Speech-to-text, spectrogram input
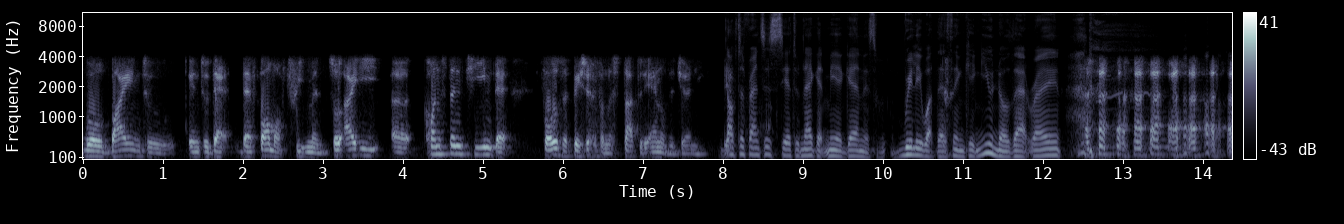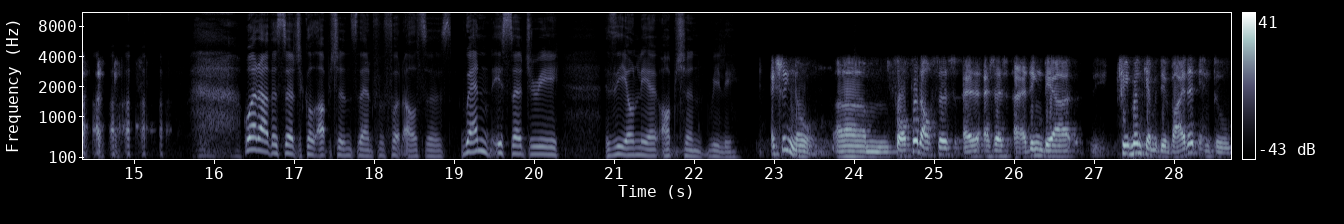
will buy into into that that form of treatment. So, i.e., a constant team that follows the patient from the start to the end of the journey. Yeah. Dr. Francis here to nag at me again is really what they're thinking. You know that, right? what are the surgical options then for foot ulcers? When is surgery the only option, really? Actually, no. Um, for foot ulcers, as, as, I think they are treatment can be divided into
